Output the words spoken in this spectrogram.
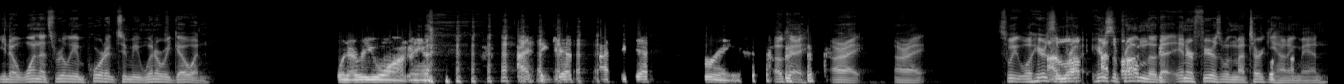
you know, one that's really important to me. When are we going? Whenever you want, man. I suggest I suggest spring. okay. All right. All right. Sweet. Well, here's the love, pro- here's I the problem though that interferes with my turkey hunting, man.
